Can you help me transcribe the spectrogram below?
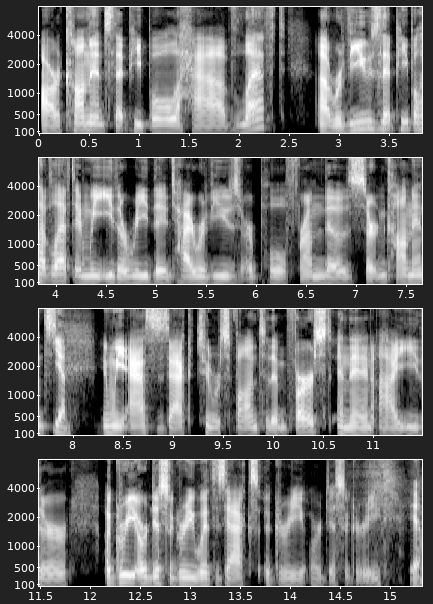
are comments that people have left, uh, reviews that people have left, and we either read the entire reviews or pull from those certain comments. Yeah. And we ask Zach to respond to them first, and then I either agree or disagree with Zach's agree or disagree. Yeah.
